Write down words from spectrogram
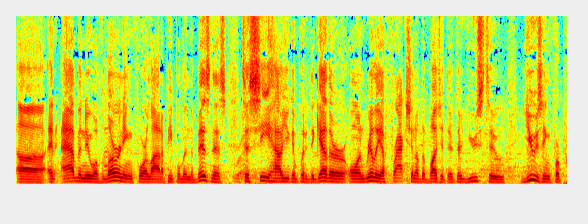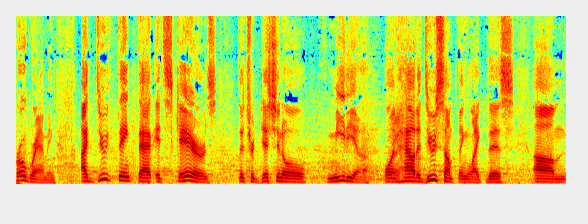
uh, an avenue of learning for a lot of people in the business to see how you can put it together on really a fraction of the budget that they're used to using for programming. I do think that it scares the traditional media on how to do something like this um,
